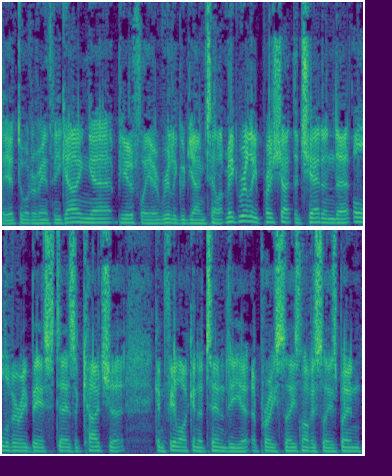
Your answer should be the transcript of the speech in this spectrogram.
Yeah, daughter of Anthony, going uh, beautifully. A really good young talent. Mick, really appreciate the chat and uh, all the very best. As a coach, uh, can feel like an eternity a pre-season. Obviously, there's been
